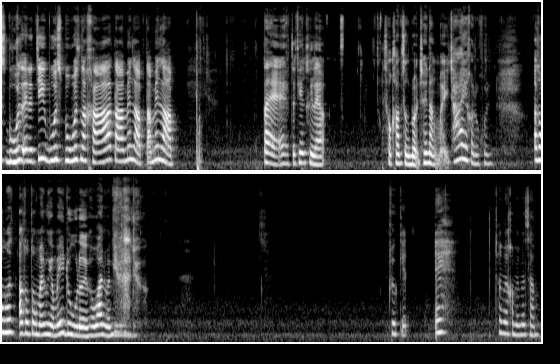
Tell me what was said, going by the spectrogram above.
สต์บูสต์เอเนจีบูสต์บูสต์นะคะ ตาไม่หลับตาไม่หลับ แต่จะเที่ยงคืนแล้วสงครามส่งด่วนใช่หนังไหมใช่ค่ะทุกคน เอาตรงเอาตรงๆไหมหนูยังไม่ได้ดูเลย เพราะว่าหนูไม่มีเวลาดูภูเก็ต เอ๊ะทำไมคอมเมนต์มันซ้ำ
